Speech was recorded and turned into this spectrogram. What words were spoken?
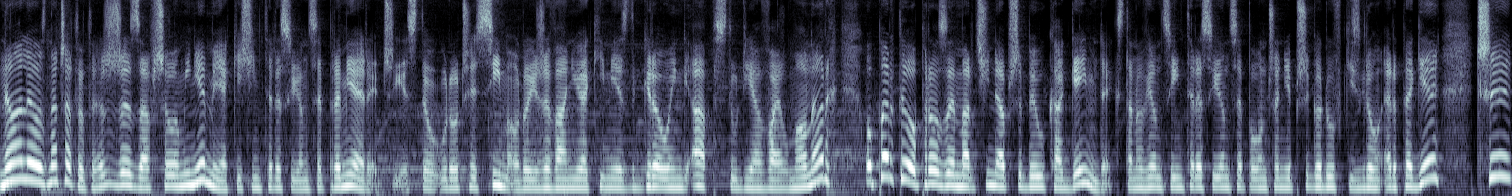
No ale oznacza to też, że zawsze ominiemy jakieś interesujące premiery, czy jest to uroczy sim o dojrzewaniu, jakim jest Growing Up studia Vile Monarch, oparty o prozę Marcina Przybyłka Game Deck, stanowiący interesujące połączenie przygodówki z grą RPG, czy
